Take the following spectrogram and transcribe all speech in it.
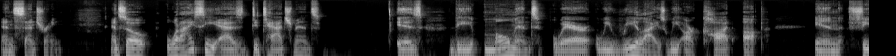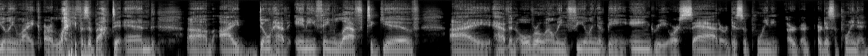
and centering. And so, what I see as detachment is the moment where we realize we are caught up in feeling like our life is about to end. Um, I don't have anything left to give. I have an overwhelming feeling of being angry or sad or disappointing or, or, or disappointed.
